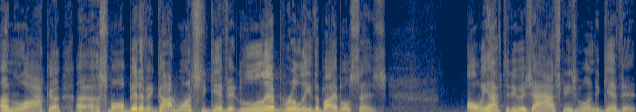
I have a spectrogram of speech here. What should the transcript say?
unlock a, a, small bit of it. God wants to give it liberally, the Bible says. All we have to do is ask, and He's willing to give it.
